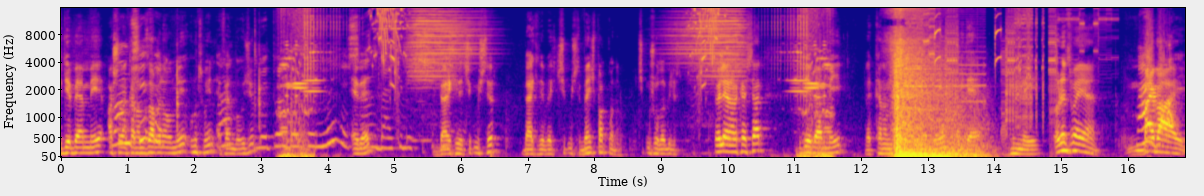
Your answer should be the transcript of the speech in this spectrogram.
Videoyu beğenmeyi, aşağıdan şey kanalımıza abone söyle- olmayı unutmayın. Efendim babacığım. Red Bull bölümü Evet. belki de Belki de çıkmıştır. Belki de belki çıkmıştır. Ben hiç bakmadım. Çıkmış olabilir. Öyle yani arkadaşlar. Videoyu beğenmeyi ve kanalımıza abone olmayı de gülmeyi unutmayın. Bay bay.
